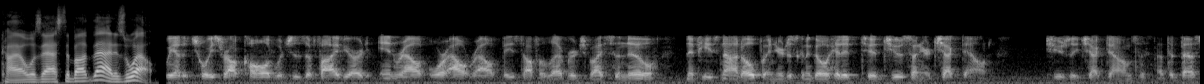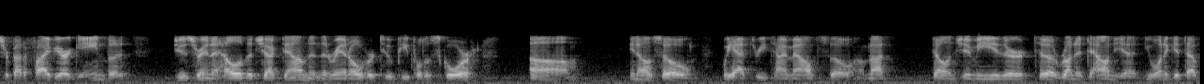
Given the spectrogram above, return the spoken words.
Kyle was asked about that as well. We had a choice route called, which is a five yard in route or out route based off of leverage by Sanu. And if he's not open, you're just going to go hit it to Juice on your check down. It's usually check downs at the best are about a five yard gain, but Juice ran a hell of a check down and then ran over two people to score. Um, you know, so we had three timeouts, so I'm not telling Jimmy either to run it down yet. You want to get that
